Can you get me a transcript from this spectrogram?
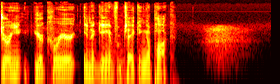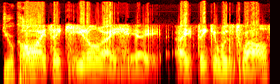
during your career in a game from taking a puck? Do you recall? Oh, I think you know, I I, I think it was twelve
